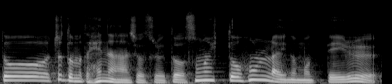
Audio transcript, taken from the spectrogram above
ちょっとまた変な話をするとその人本来の持っている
